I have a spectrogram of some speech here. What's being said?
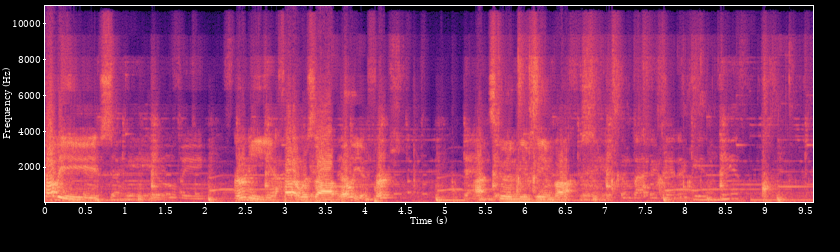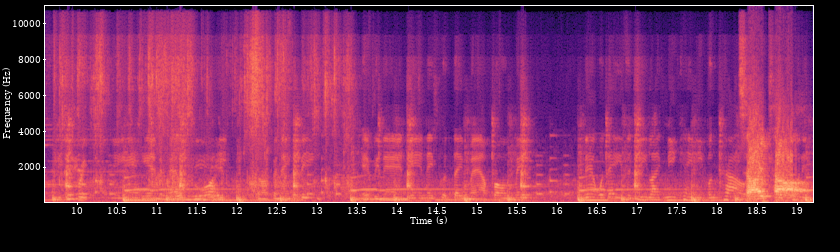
Cubbies. Ernie, I thought it was uh, Billy at first. Uh, let's do a museum box. Ty Cobb.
